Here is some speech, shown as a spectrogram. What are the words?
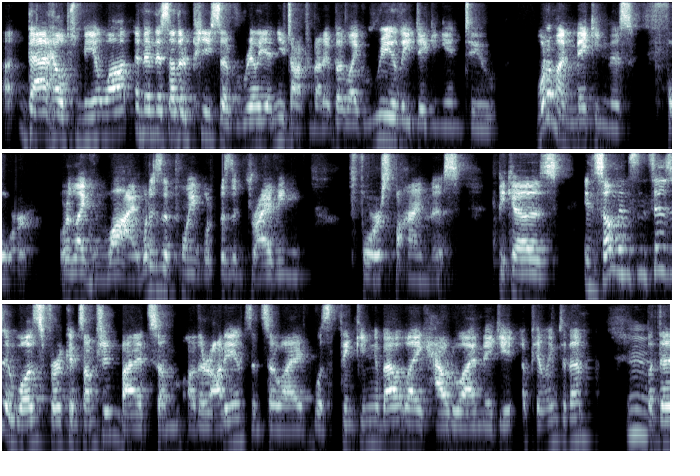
uh, that helped me a lot. And then this other piece of really, and you talked about it, but like really digging into what am I making this for? Or like why? What is the point? What is the driving force behind this? Because in some instances it was for consumption by some other audience and so i was thinking about like how do i make it appealing to them mm. but the,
